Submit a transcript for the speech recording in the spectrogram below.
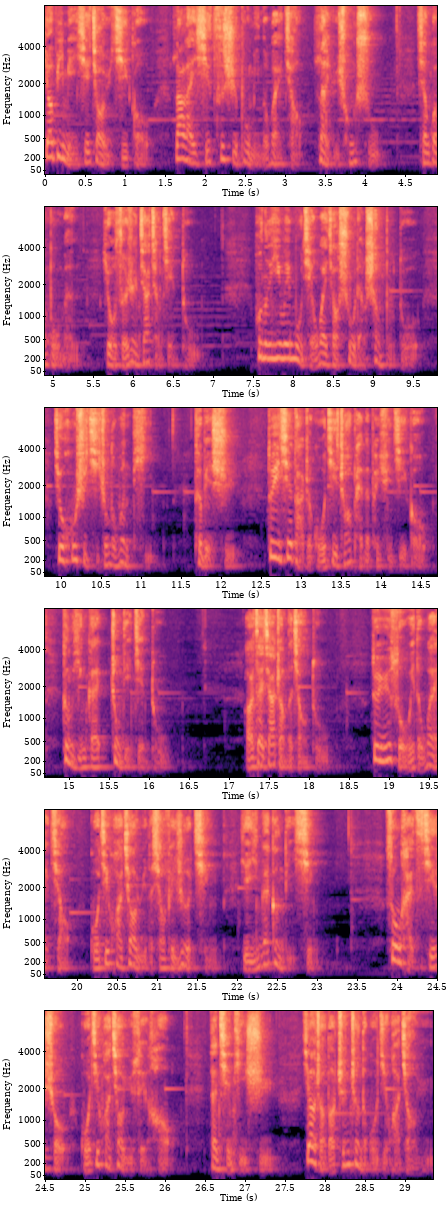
要避免一些教育机构拉来一些资质不明的外教滥竽充数，相关部门有责任加强监督，不能因为目前外教数量尚不多就忽视其中的问题。特别是对一些打着国际招牌的培训机构，更应该重点监督。而在家长的角度，对于所谓的外教国际化教育的消费热情，也应该更理性。送孩子接受国际化教育虽好，但前提是要找到真正的国际化教育。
